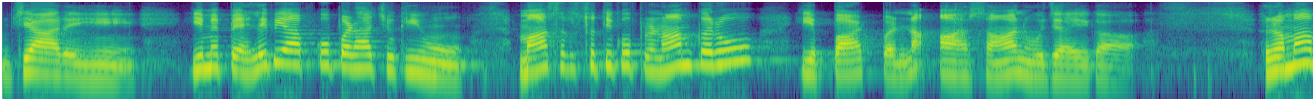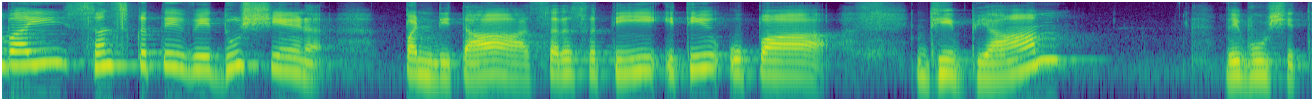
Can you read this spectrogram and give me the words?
जा रहे हैं। ये मैं पहले भी आपको पढ़ा चुकी हूँ। माँ सरस्वती को प्रणाम करो, ये पाठ पढ़ना आसान हो जाएगा। रमाबाई संस्कृति वेदुष्येण पंडिता सरस्वती इति उपाधिभ्याम विभूषित।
